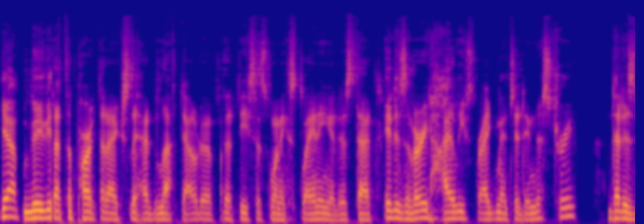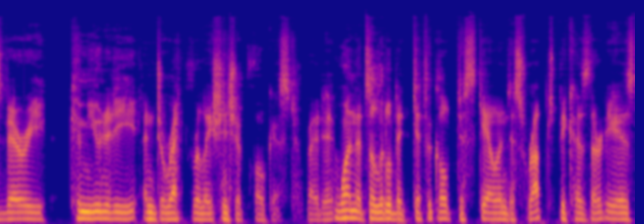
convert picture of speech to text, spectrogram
Yeah, maybe that's a part that I actually had left out of the thesis when explaining it is that it is a very highly fragmented industry that is very community and direct relationship focused, right? One that's a little bit difficult to scale and disrupt because there is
